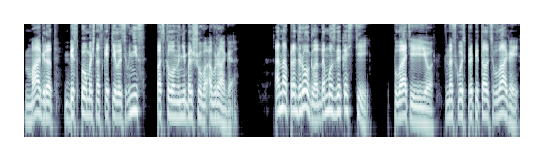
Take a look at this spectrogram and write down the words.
Маград беспомощно скатилась вниз по склону небольшого оврага. Она продрогла до мозга костей. Платье ее насквозь пропиталось влагой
